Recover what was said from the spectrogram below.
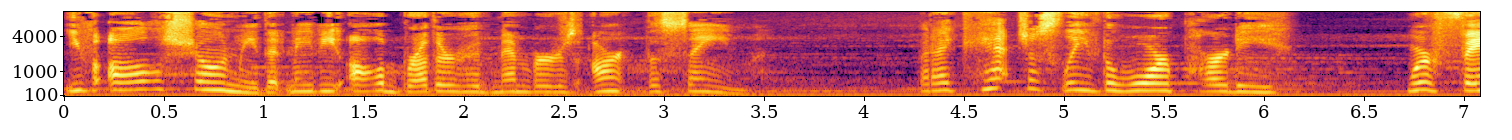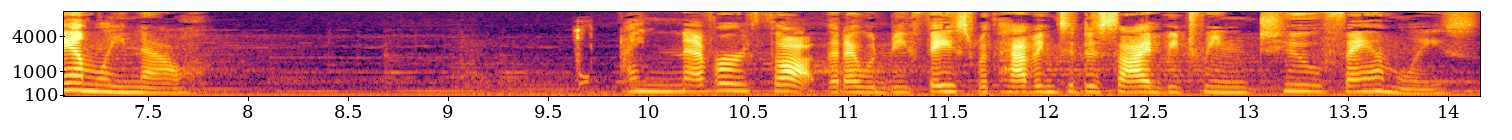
you've all shown me that maybe all Brotherhood members aren't the same. But I can't just leave the war party. We're family now. I never thought that I would be faced with having to decide between two families.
